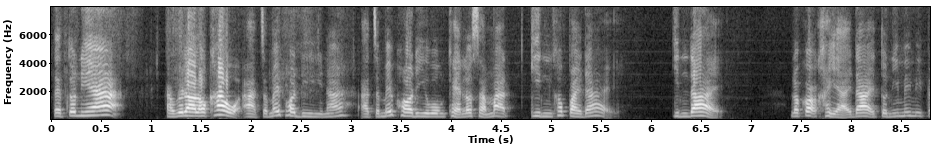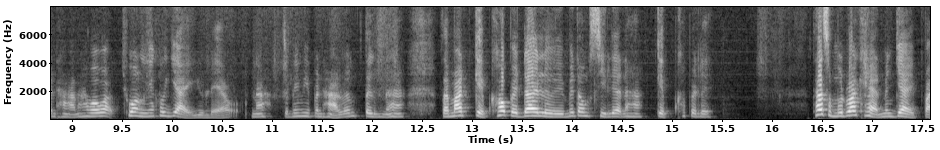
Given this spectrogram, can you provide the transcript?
แต่ตัวเนี้ยอ่าเวลาเราเข้าอาจจะไม่พอดีนะ อาจจะไม่พอดีวงแขนเราสามารถกินเข้าไปได้ กินได้ แล้วก็ขยายได้ตัวนี้ไม่มีปัญหานะคะเพราะว่าช่วงนี้เขาใหญ่อยู่แล้วนะจะไม่มีปัญหาเรื่องตึงนะคะสามารถเก็บเข้าไปได้เลย ไม่ต้องซีเรียสนะคะเก็บเข้าไปเลย ถ้าสมมุติว่าแขนมันใหญ่ไป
